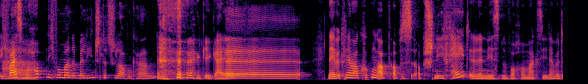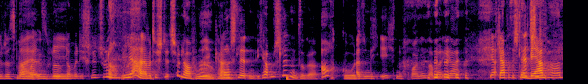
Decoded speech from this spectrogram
Ich weiß überhaupt nicht, wo man in Berlin Schlittschuhlaufen kann. Okay, geil. äh, Na, wir können ja mal gucken, ob, ob, Schnee fällt in der nächsten Woche, Maxi, damit du das da mal du, irgendwie. damit ich Schlittschuhlaufen ja, damit du Schlittschuh laufen gehen oder kannst. Schlitten. Ich habe einen Schlitten sogar. Auch gut. Also nicht ich, eine Freundin, aber ja. ja ich glaube, es ist der wärm Schlittschuhfahren,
